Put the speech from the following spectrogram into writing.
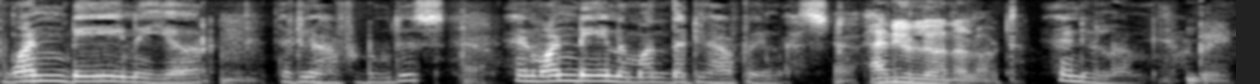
one day in a year that you have to do this, and one day in a month that you have to invest, Yeah. And you learn a lot. and you learn. Great.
